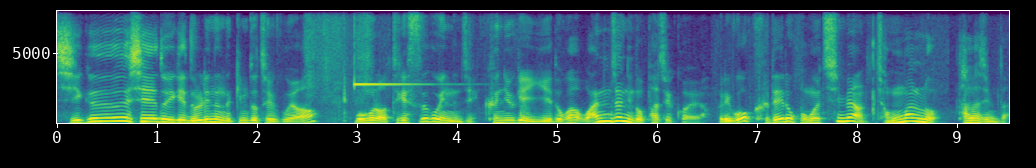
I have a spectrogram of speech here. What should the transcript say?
지그시 해도 이게 눌리는 느낌도 들고요. 몸을 어떻게 쓰고 있는지 근육의 이해도가 완전히 높아질 거예요. 그리고 그대로 공을 치면 정말로 달라집니다.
